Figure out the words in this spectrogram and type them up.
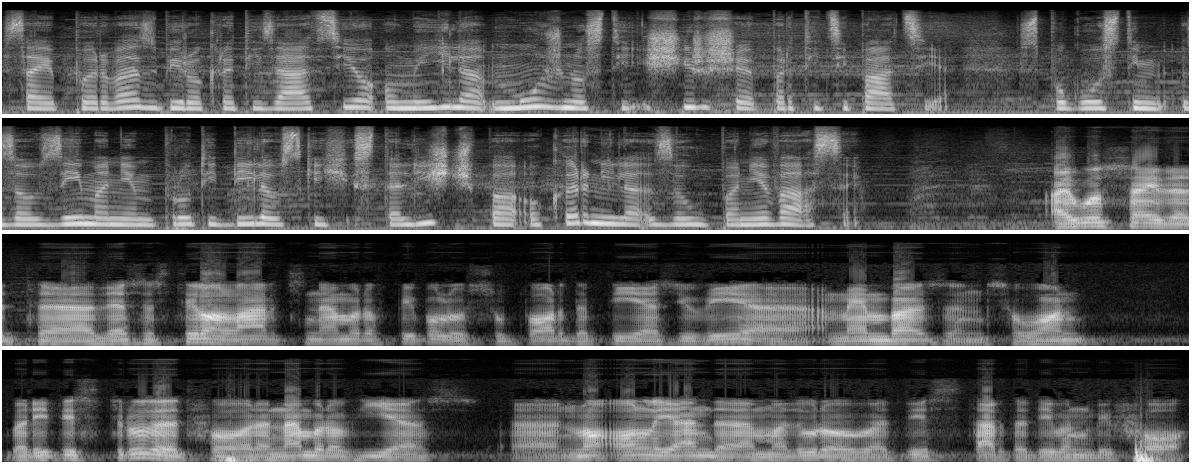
saj je prva z birokratizacijo omejila možnosti širše participacije, s pogostim zauzemanjem proti delovskih stališč pa okrnila zaupanje vase. I will say that uh, there's a still a large number of people who support the PSUV, uh, members and so on. But it is true that for a number of years, uh, not only under Maduro, but this started even before,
